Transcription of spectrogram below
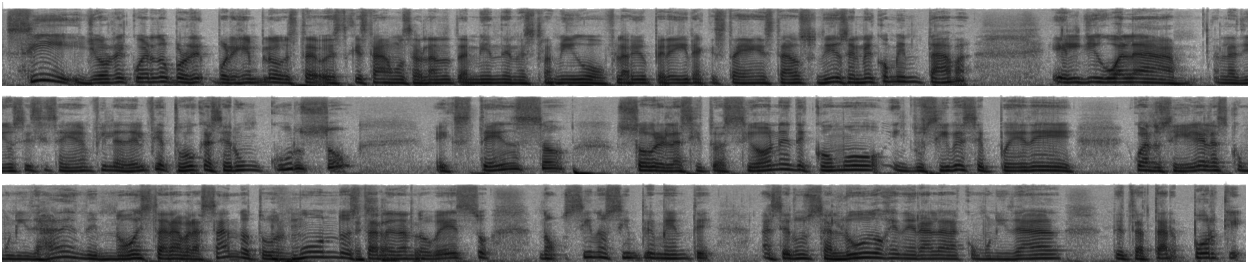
Sí, yo recuerdo, por, por ejemplo, es que estábamos hablando también de nuestro amigo Flavio Pereira, que está allá en Estados Unidos. Él me comentaba, él llegó a la, a la diócesis allá en Filadelfia, tuvo que hacer un curso extenso sobre las situaciones de cómo inclusive se puede cuando se llega a las comunidades de no estar abrazando a todo el mundo, estarle dando beso, no, sino simplemente hacer un saludo general a la comunidad, de tratar, porque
